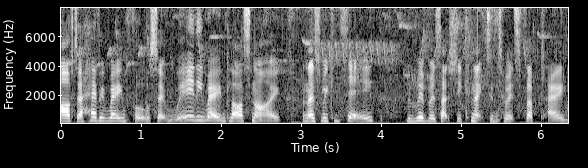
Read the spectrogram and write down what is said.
after heavy rainfall. So it really rained last night, and as we can see, the river is actually connecting to its floodplain.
